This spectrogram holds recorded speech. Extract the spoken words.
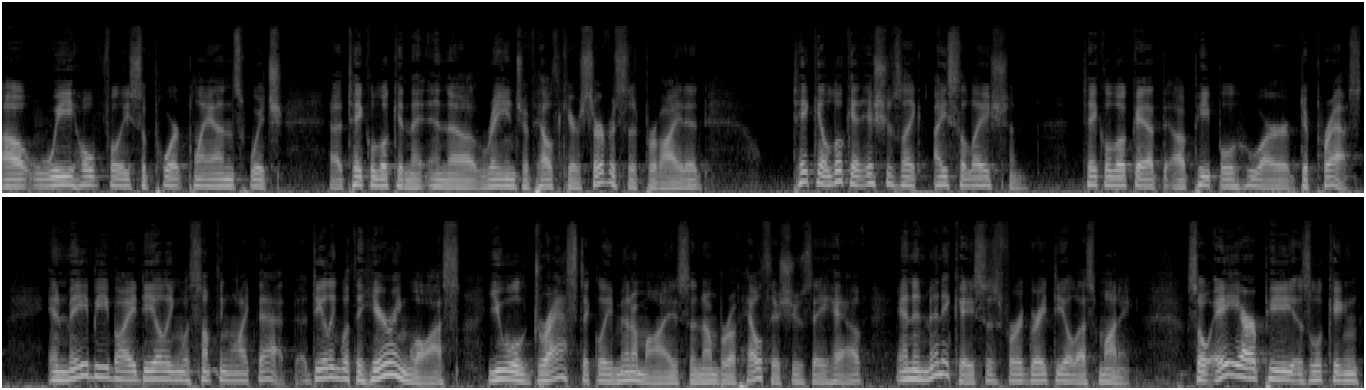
Uh, we hopefully support plans which uh, take a look in the in the range of healthcare services provided. Take a look at issues like isolation. Take a look at uh, people who are depressed. And maybe by dealing with something like that, dealing with a hearing loss, you will drastically minimize the number of health issues they have, and in many cases, for a great deal less money. So AARP is looking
